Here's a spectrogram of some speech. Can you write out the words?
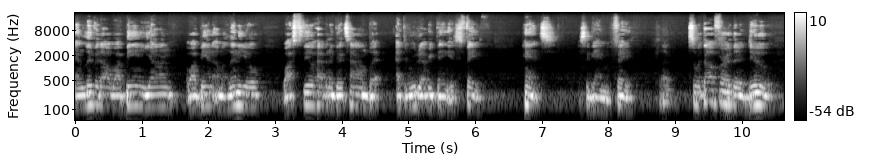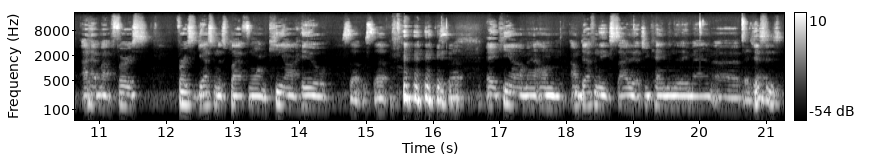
and live it out while being young, while being a millennial, while still having a good time. But at the root of everything is faith. Hence, it's a game of faith. So without further ado, I have my first first guest on this platform, Keon Hill. What's up? What's up? What's up? Hey Keon, man, I'm I'm definitely excited that you came in today, man. Uh, this right. is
